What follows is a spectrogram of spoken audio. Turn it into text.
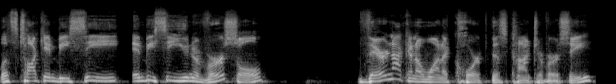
let's talk NBC. NBC Universal, they're not going to want to court this controversy.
